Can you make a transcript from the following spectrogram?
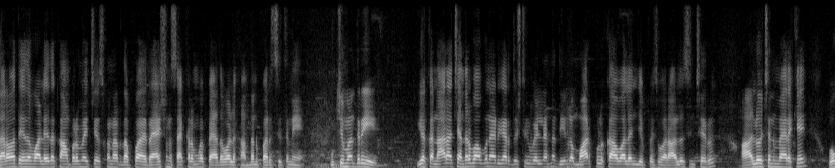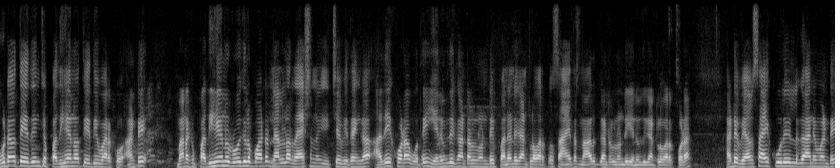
తర్వాత ఏదో వాళ్ళు ఏదో కాంప్రమైజ్ చేసుకున్నారు తప్ప రేషన్ సక్రమంగా పేదవాళ్ళకి అందని పరిస్థితిని ముఖ్యమంత్రి ఈ యొక్క నారా చంద్రబాబు నాయుడు గారి దృష్టికి వెళ్ళినట్టు దీనిలో మార్పులు కావాలని చెప్పేసి వారు ఆలోచించారు. ఆలోచన మేరకే ఒకటవ తేదీ నుంచి పదిహేనవ తేదీ వరకు అంటే మనకు పదిహేను రోజుల పాటు నెలలో రేషన్ ఇచ్చే విధంగా అదే కూడా ఉదయం ఎనిమిది గంటల నుండి పన్నెండు గంటల వరకు సాయంత్రం నాలుగు గంటల నుండి ఎనిమిది గంటల వరకు కూడా. అంటే వ్యవసాయ కూలీలు కానివ్వండి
